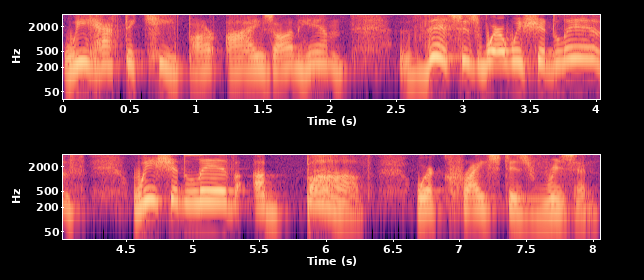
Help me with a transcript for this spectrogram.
We have to keep our eyes on Him. This is where we should live. We should live above where Christ is risen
